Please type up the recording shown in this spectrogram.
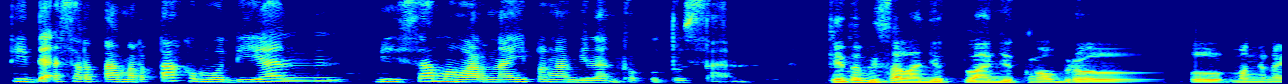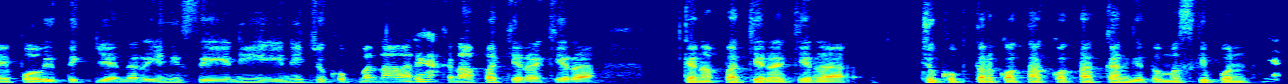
tidak serta merta kemudian bisa mewarnai pengambilan keputusan. Kita bisa lanjut lanjut ngobrol mengenai politik gender ini sih. Ini ini cukup menarik. Ya. Kenapa kira-kira kenapa kira-kira cukup terkotak-kotakan gitu meskipun ya.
